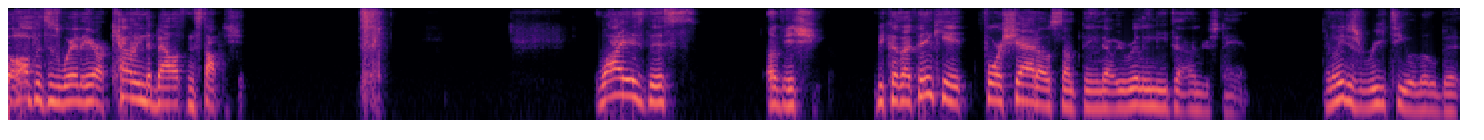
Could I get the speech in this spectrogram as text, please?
the offices where they are counting the ballots and stop the shit. Why is this of issue? Because I think it foreshadows something that we really need to understand. And let me just read to you a little bit.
